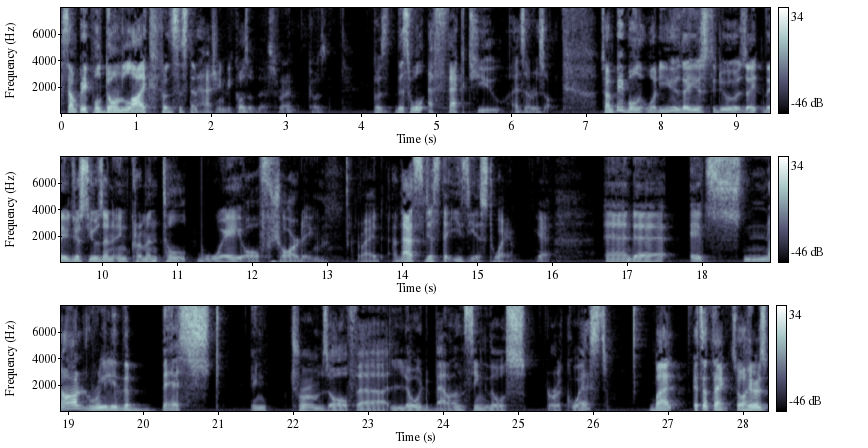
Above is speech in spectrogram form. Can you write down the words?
some people don't like consistent hashing because of this right? Because because this will affect you as a result some people, what you they used to do is they, they just use an incremental way of sharding, right? And that's just the easiest way. Yeah. And uh, it's not really the best in terms of uh, load balancing those requests, but it's a thing. So here's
